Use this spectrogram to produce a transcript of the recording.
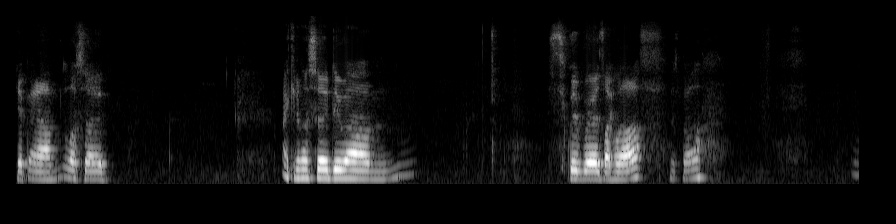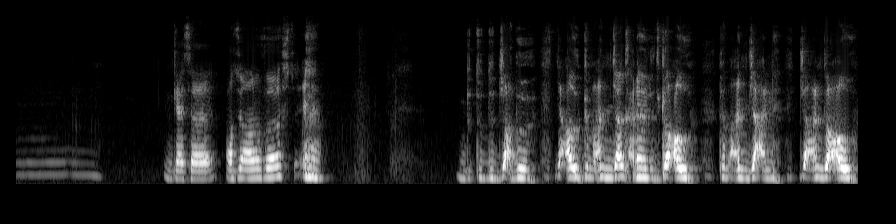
Yep, and um, also I can also do um Squidward's like laugh as well. Okay, so I'll do Arnold first. To the job. Now, come on, John, let's go. Come on, John. John, go.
